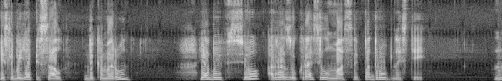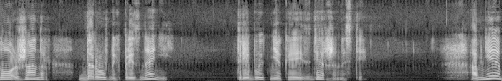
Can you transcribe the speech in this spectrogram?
Если бы я писал «Декамерон», я бы все разукрасил массой подробностей. Но жанр дорожных признаний требует некой сдержанности. А мне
